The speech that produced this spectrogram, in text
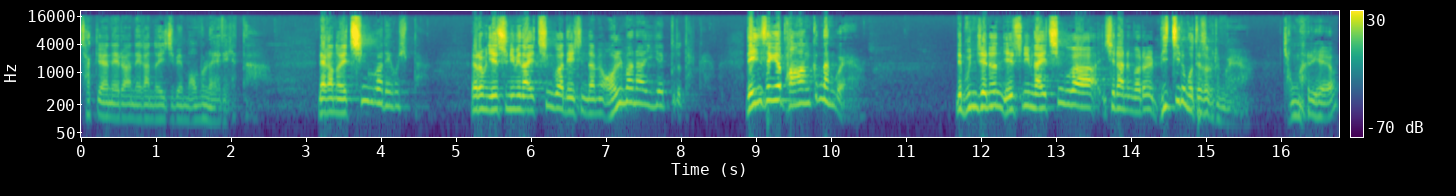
사교야 내려와 내가 너희 집에 머물러야 되겠다. 내가 너의 친구가 되고 싶다. 여러분 예수님이 나의 친구가 되신다면 얼마나 이게 뿌듯할까? 내 인생의 방황은 끝난 거예요. 근데 문제는 예수님 나의 친구가시라는 것을 믿지를 못해서 그런 거예요. 정말이에요?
